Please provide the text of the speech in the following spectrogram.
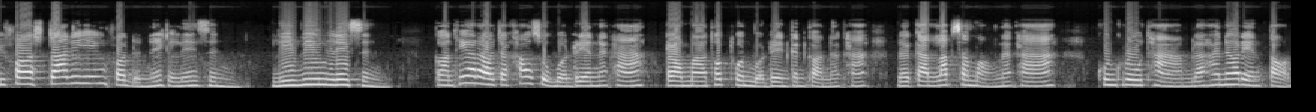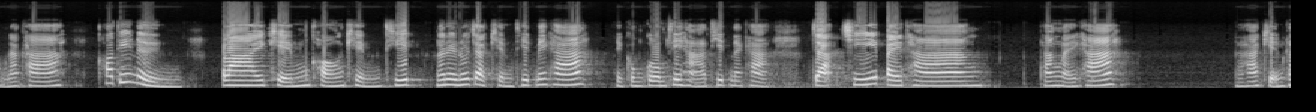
Before studying for the next lesson review lesson ก่อนที่เราจะเข้าสู่บทเรียนนะคะ เรามาทบทวนบทเรียนกันก่อนนะคะ โดยการรับสมองนะคะ คุณครูถามแล้วให้นักเรียนตอบนะคะ ข้อที่ 1 ปลายเข็มของเข็มทิศ นักเรียนรู้จักเข็มทิศไหมคะในกลมๆที่หาทิศนะคะ จะชี้ไปทาง ทางไหนคะ นะคะ เขียนค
